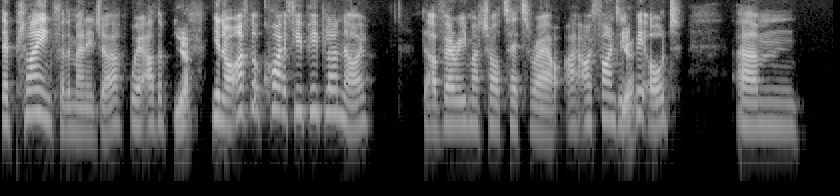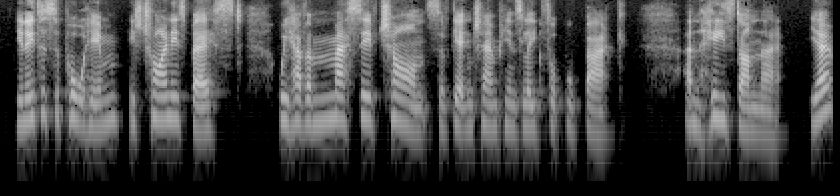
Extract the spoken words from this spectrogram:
they're playing for the manager where other, Yeah. you know, I've got quite a few people I know that are very much Arteta out. I, I find it Yeah. a bit odd. Um, you need to support him. He's trying his best. We have a massive chance of getting Champions League football back. And he's done that. Yeah.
